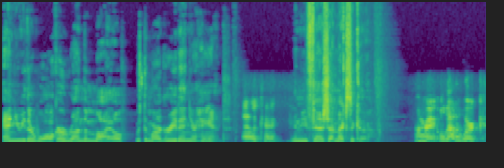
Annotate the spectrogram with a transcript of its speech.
and you either walk or run the mile with the margarita in your hand, Okay. and you finish at Mexico. All right. Well, that'll work.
